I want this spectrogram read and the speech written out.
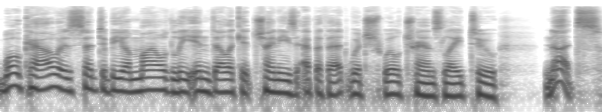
Wocao is said to be a mildly indelicate Chinese epithet which will translate to nuts,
